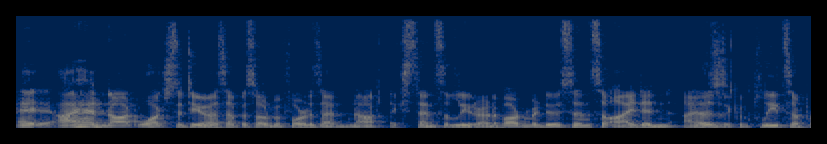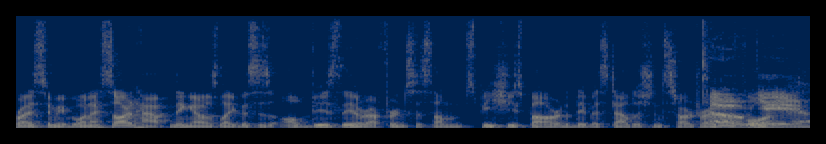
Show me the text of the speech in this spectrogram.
I, I had not watched the TOS episode before this. I had not extensively read about Medusan, so I didn't. I, this was a complete surprise to me. But when I saw it happening, I was like, "This is obviously a reference to some species power that they've established in Star Trek Oh before." yeah,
